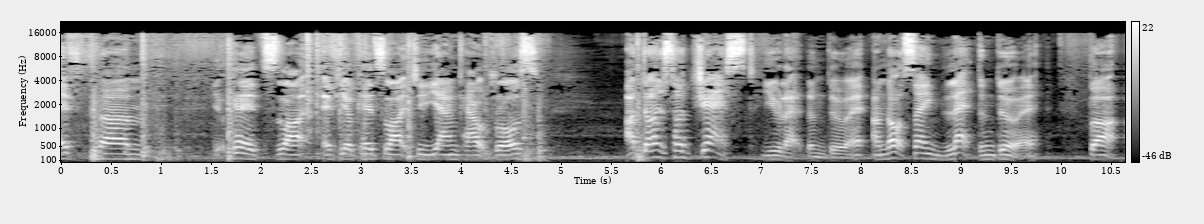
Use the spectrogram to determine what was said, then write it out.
if um, your kids like if your kids like to yank out drawers. I don't suggest you let them do it. I'm not saying let them do it, but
